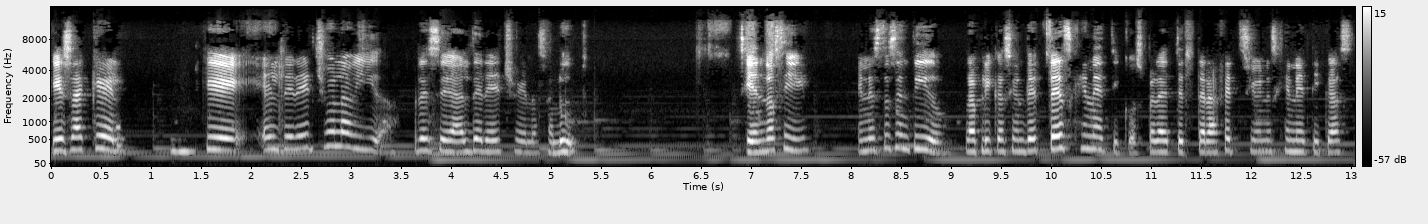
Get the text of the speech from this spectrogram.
que es aquel que el derecho a la vida precede al derecho a la salud. Siendo así, en este sentido, la aplicación de test genéticos para detectar afecciones genéticas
